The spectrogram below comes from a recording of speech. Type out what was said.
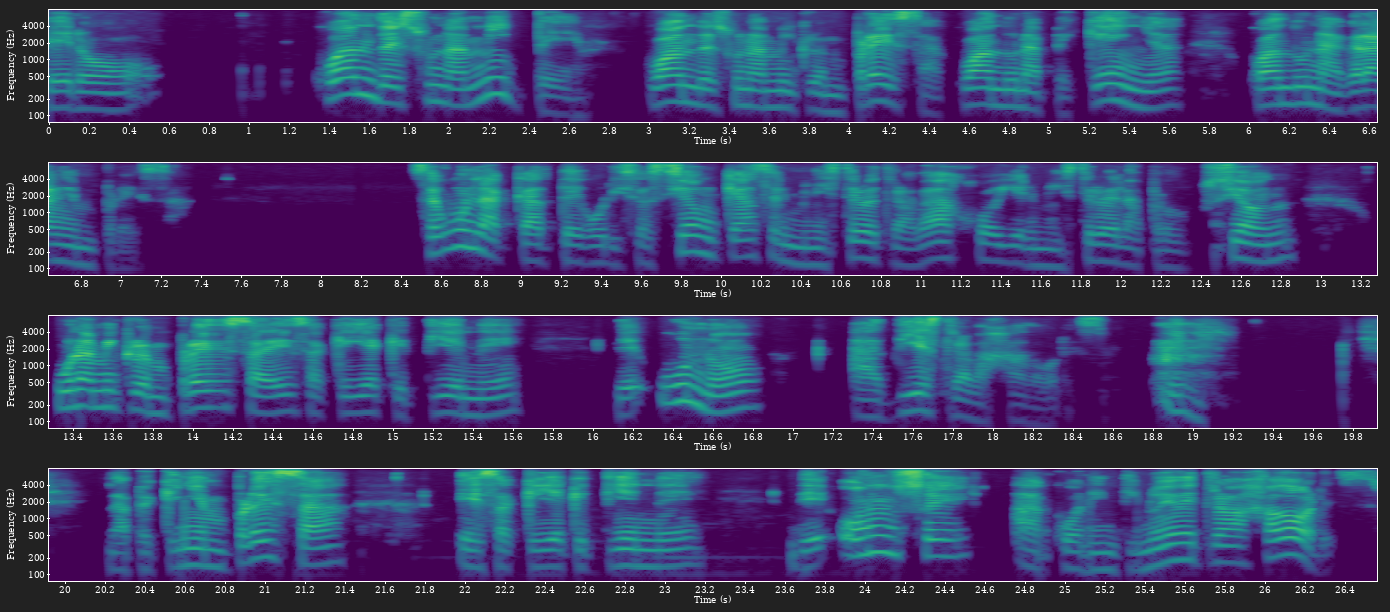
Pero, ¿cuándo es una MIPE? ¿Cuándo es una microempresa? ¿Cuándo una pequeña? ¿Cuándo una gran empresa? Según la categorización que hace el Ministerio de Trabajo y el Ministerio de la Producción, una microempresa es aquella que tiene de 1 a 10 trabajadores. La pequeña empresa es aquella que tiene de 11 a 49 trabajadores.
